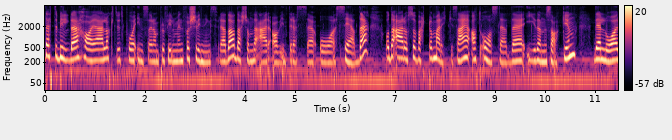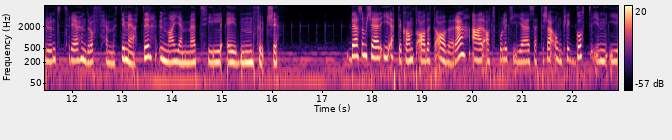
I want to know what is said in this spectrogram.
Dette bildet har jeg lagt ut på Instagram-profilen min Forsvinningsfredag dersom det er av interesse å se det. Og det er også verdt å merke seg at åstedet i denne saken det lå rundt 350 meter unna hjemmet til Aiden Fucci. Det som skjer i etterkant av dette avhøret, er at politiet setter seg ordentlig godt inn i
